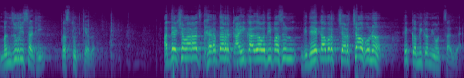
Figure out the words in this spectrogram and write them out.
मंजुरीसाठी प्रस्तुत केलं. अध्यक्ष महाराज खरं तर काही कालावधीपासून विधेयकावर चर्चा होणं हे कमी कमी होत चाललं आहे.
